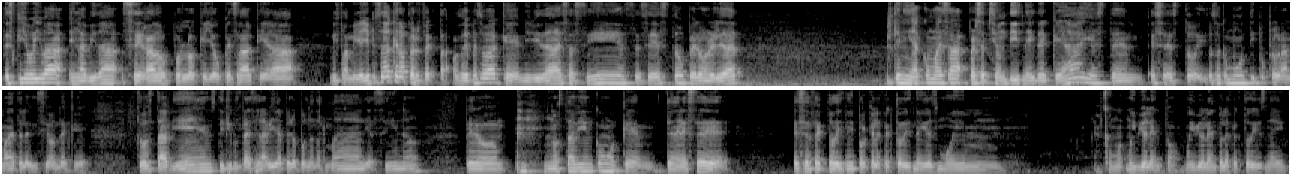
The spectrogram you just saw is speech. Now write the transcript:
es que yo iba en la vida cegado por lo que yo pensaba que era mi familia. Yo pensaba que era perfecta. O sea, yo pensaba que mi vida es así, es, es esto, pero en realidad tenía como esa percepción Disney de que, ay, este, es esto, o sea, como un tipo programa de televisión de que todo está bien, dificultades en la vida, pero pues lo normal y así, ¿no? Pero no está bien como que tener ese, ese efecto Disney porque el efecto Disney es muy, mm, como muy violento, muy violento el efecto Disney.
